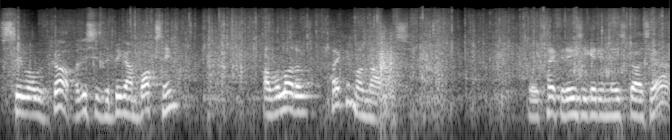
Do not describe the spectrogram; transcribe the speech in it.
see what we've got. But this is the big unboxing of a lot of Pokemon marbles. So we'll take it easy getting these guys out.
